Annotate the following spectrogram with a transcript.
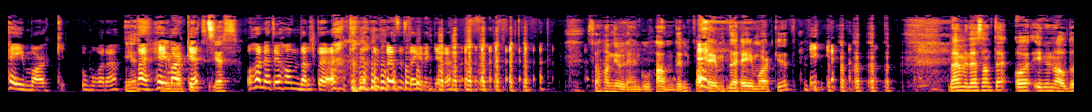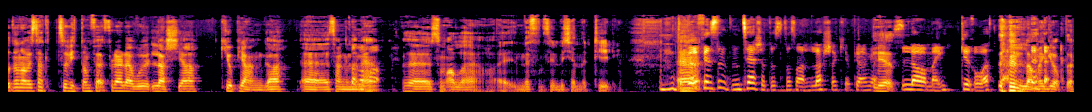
Haymark-området. Yes, Nei, Haymarket. Yes. Og han heter jo Handel til etternavn. Det syns jeg er gøy, da. Så han gjorde en god handel på The Haymarket. Nei, men det er sant, det. Og i Rinaldo den har vi snakket så vidt om før, for det er der hvor Lashia Kyopianga-sangen er med. eh, som alle nesten mest sannsynlig kjenner til. Det burde finnes en T-skjorte som står sånn Lasha Kyopianga. Yes. La meg gråte. La meg gråte.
